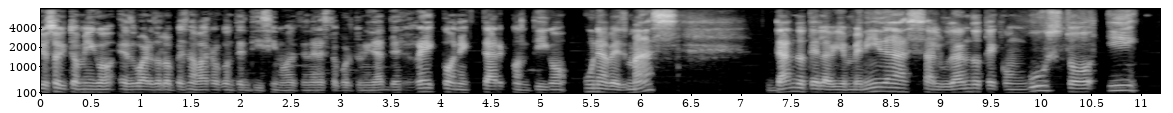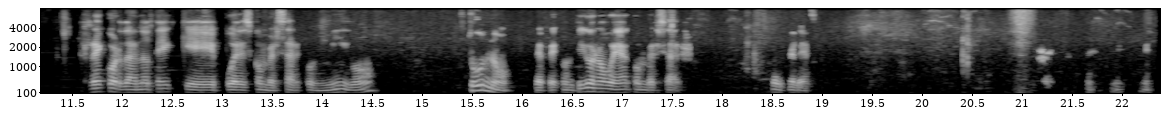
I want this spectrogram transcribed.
Yo soy tu amigo Eduardo López Navarro, contentísimo de tener esta oportunidad de reconectar contigo una vez más, dándote la bienvenida, saludándote con gusto y recordándote que puedes conversar conmigo. Tú no, Pepe, contigo no voy a conversar por teléfono.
